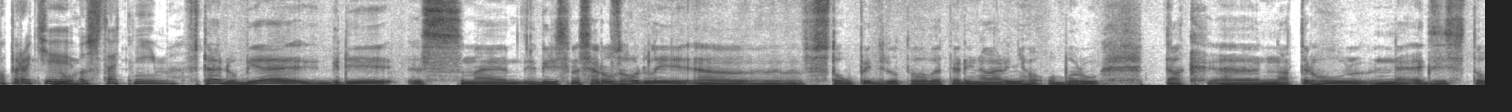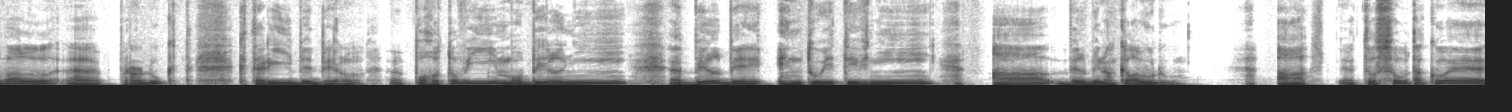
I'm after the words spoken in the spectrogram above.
Oproti no, ostatním? V té době, kdy jsme, kdy jsme se rozhodli eh, vstoupit do toho veterinárního oboru, tak eh, na trhu neexistoval eh, produkt, který by byl pohotový, mobilní, byl by intuitivní a byl by na cloudu. A to jsou takové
